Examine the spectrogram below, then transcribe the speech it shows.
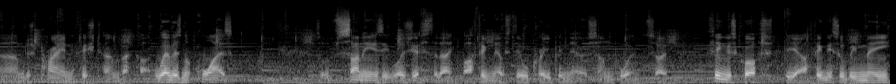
um, just praying the fish turn back up. The weather's not quite as sort of sunny as it was yesterday, but I think they'll still creep in there at some point. So fingers crossed, but yeah, I think this will be me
